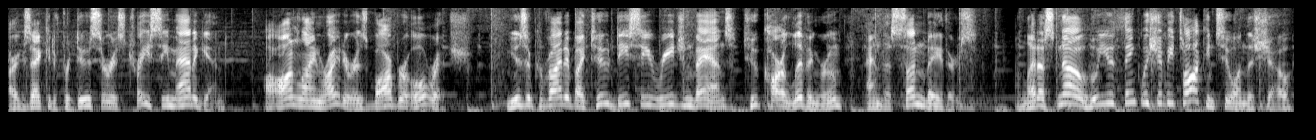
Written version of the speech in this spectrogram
Our executive producer is Tracy Madigan. Our online writer is Barbara Ulrich. Music provided by two DC region bands, Two Car Living Room and The Sunbathers. And let us know who you think we should be talking to on the show.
